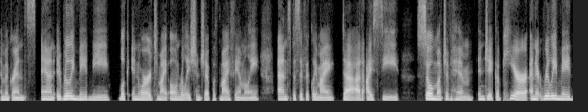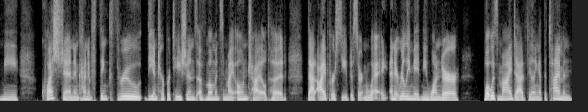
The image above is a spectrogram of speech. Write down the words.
immigrants and it really made me look inward to my own relationship with my family and specifically my dad i see so much of him in jacob here and it really made me question and kind of think through the interpretations of moments in my own childhood that I perceived a certain way. And it really made me wonder what was my dad feeling at the time. And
